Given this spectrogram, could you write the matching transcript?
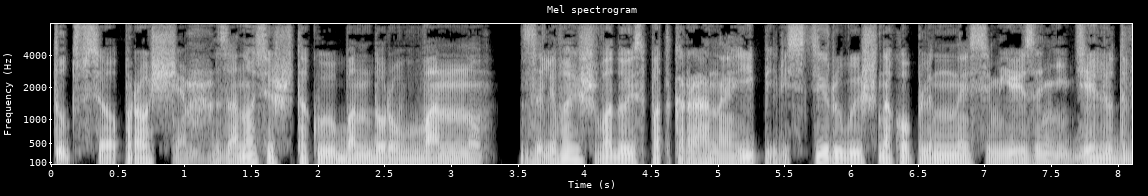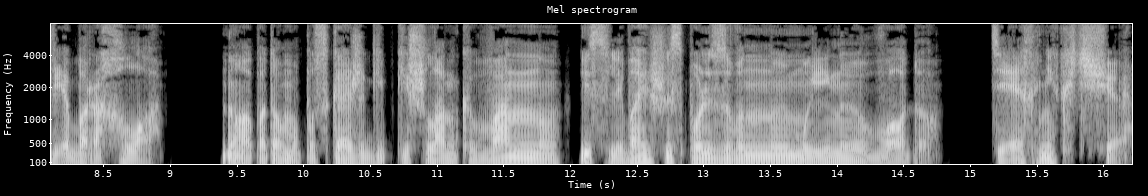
Тут все проще. Заносишь такую бандуру в ванну, заливаешь водой из-под крана и перестирываешь накопленное семьей за неделю две барахло. Ну а потом опускаешь гибкий шланг в ванну и сливаешь использованную мыльную воду. Техник че.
